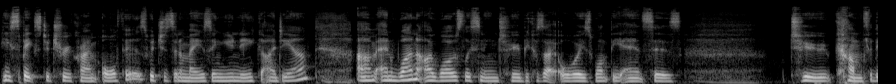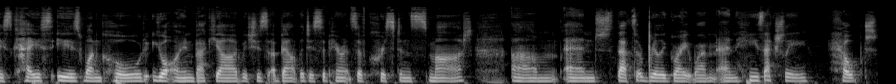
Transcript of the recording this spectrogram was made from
he speaks to true crime authors, which is an amazing, unique idea. Um, and one I was listening to because I always want the answers to come for this case is one called Your Own Backyard, which is about the disappearance of Kristin Smart. Um, and that's a really great one. And he's actually helped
